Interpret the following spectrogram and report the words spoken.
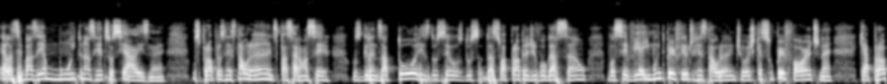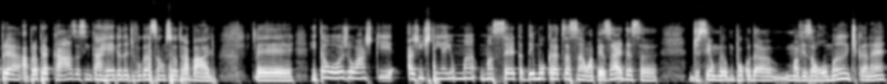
ela se baseia muito nas redes sociais, né? Os próprios restaurantes passaram a ser os grandes atores dos seus, dos, da sua própria divulgação. Você vê aí muito perfil de restaurante hoje que é super forte, né? Que a própria, a própria casa se encarrega da divulgação do seu trabalho. É, então, hoje eu acho que a gente tem aí uma, uma certa democratização, apesar dessa de ser um, um pouco da uma visão romântica, né?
